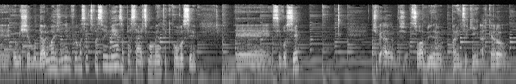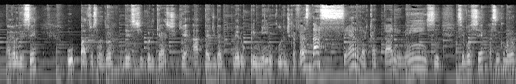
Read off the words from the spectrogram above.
É, eu me chamo Delio Júnior e foi uma satisfação imensa passar esse momento aqui com você. É, se você tiver, ah, só abrir né, um parênteses aqui, quero agradecer o patrocinador deste podcast, que é a Bebe, primeiro, primeiro clube de cafés da Serra Catarinense. Se você, assim como eu,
